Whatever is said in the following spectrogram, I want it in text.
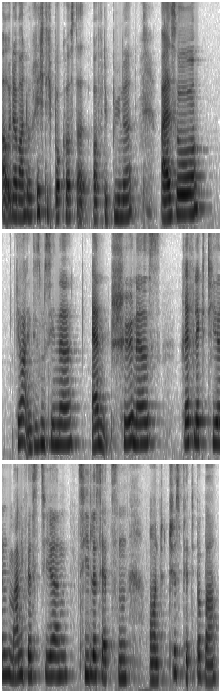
oder wenn du richtig Bock hast auf die Bühne. Also, ja, in diesem Sinne ein schönes Reflektieren, Manifestieren, Ziele setzen und tschüss, Pfitti Baba.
